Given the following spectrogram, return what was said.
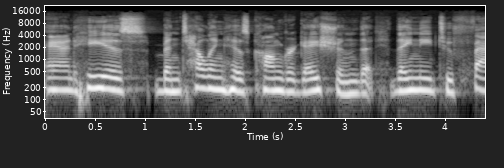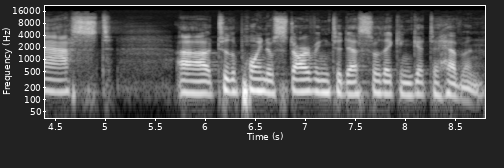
and he has been telling his congregation that they need to fast uh, to the point of starving to death so they can get to heaven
